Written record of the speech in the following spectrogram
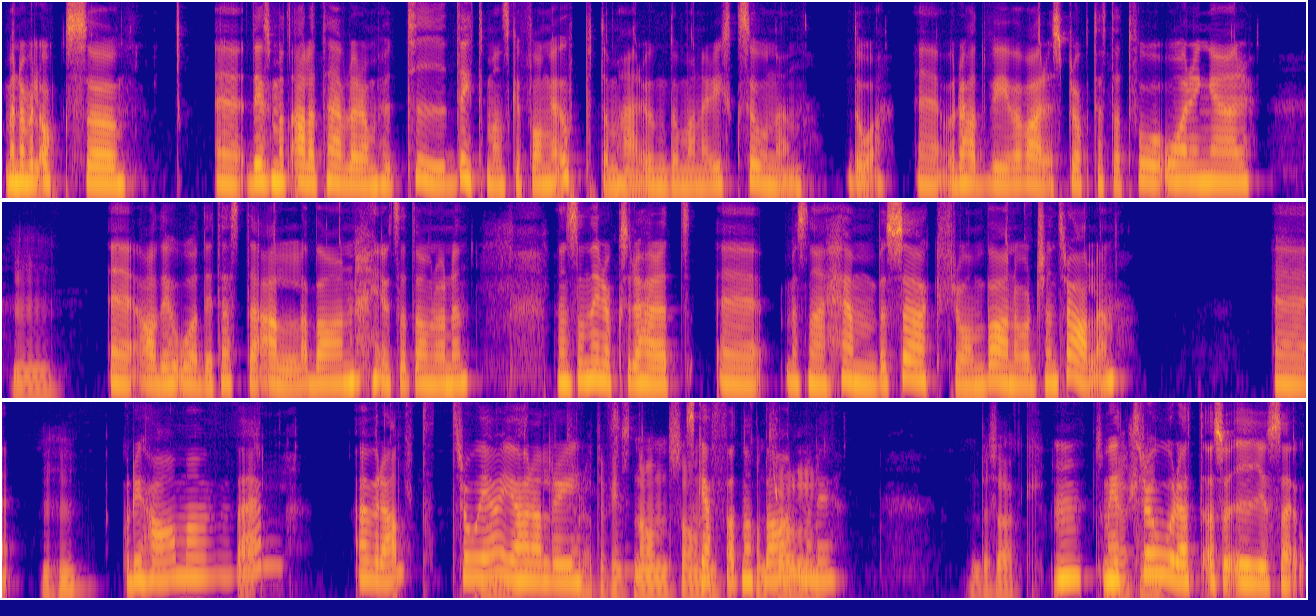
Men de vill också... Eh, det är som att alla tävlar om hur tidigt man ska fånga upp de här ungdomarna i riskzonen då. Eh, och då hade vi, vad var det, språktesta tvååringar, Mm. eh, ADHD-testa alla barn i utsatta områden. Men sen är det också det här att eh, med sådana här hembesök från barnavårdscentralen. Eh, Mhm. Och det har man väl överallt, tror jag. Mm. Jag har Jag aldrig tror att det finns någon skaffat något barn med det. kontrollbesök. Mm, men jag ja. tror att alltså, i just så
